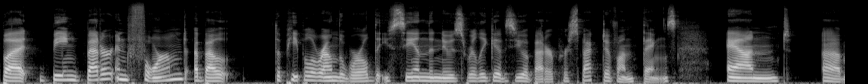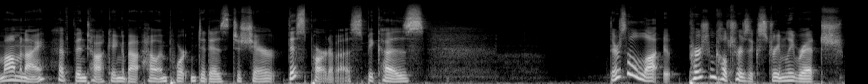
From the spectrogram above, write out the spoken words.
but being better informed about the people around the world that you see in the news really gives you a better perspective on things. And uh, mom and I have been talking about how important it is to share this part of us because there's a lot, Persian culture is extremely rich.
